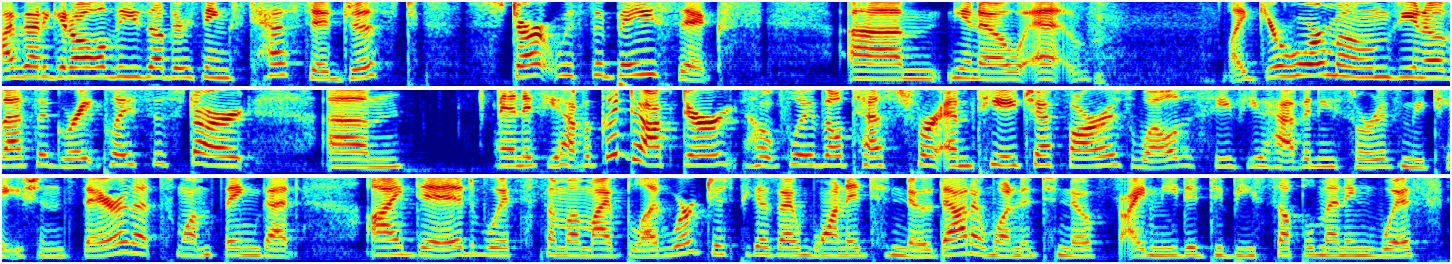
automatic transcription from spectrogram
I've got to get all these other things tested. Just start with the basics. Um, you know, uh, like your hormones, you know, that's a great place to start. Um, and if you have a good doctor, hopefully they'll test for MTHFR as well to see if you have any sort of mutations there. That's one thing that I did with some of my blood work just because I wanted to know that. I wanted to know if I needed to be supplementing with,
